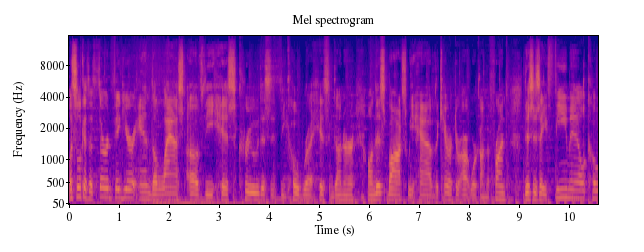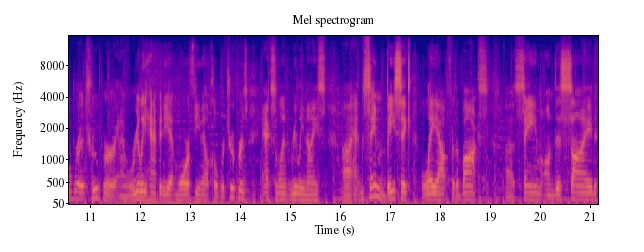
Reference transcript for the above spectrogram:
Let's look at the third figure and the last of the Hiss crew. This is the Cobra Hiss Gunner. On this box, we have the character artwork on the front. This is a female Cobra Trooper, and I'm really happy to get more female Cobra Troopers. Excellent, really nice. Uh, the same basic layout for the box. Uh, same on this side.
